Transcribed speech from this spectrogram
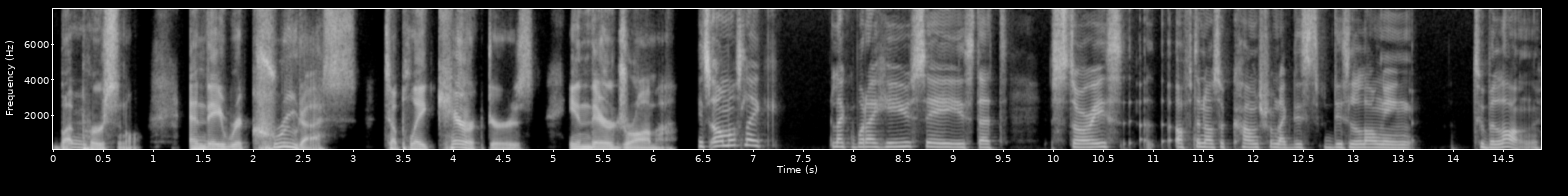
but mm. personal. And mm. they recruit us to play characters in their drama. It's almost like like what I hear you say is that stories uh, often also comes from like this this longing to belong.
